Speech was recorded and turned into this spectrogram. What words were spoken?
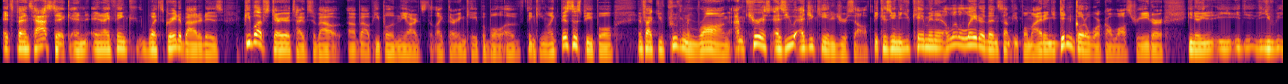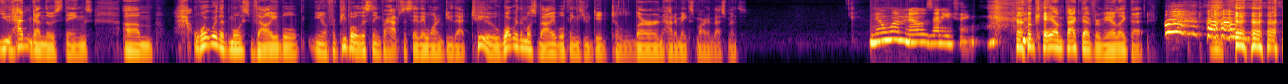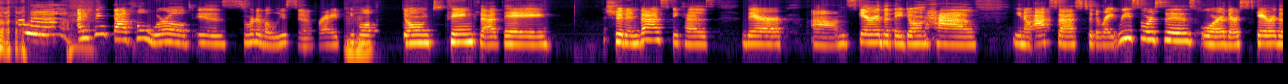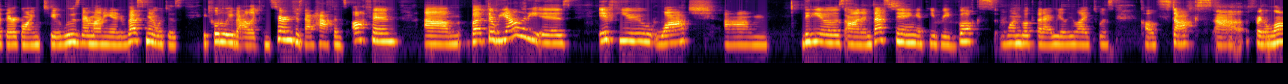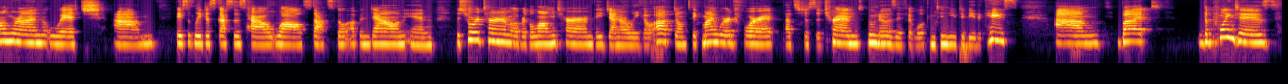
It's fantastic, and and I think what's great about it is people have stereotypes about about people in the arts that like they're incapable of thinking like business people. In fact, you've proven them wrong. I'm curious as you educated yourself because you know you came in a little later than some people might, and you didn't go to work on Wall Street or you know you you you, hadn't done those things. Um, how, what were the most valuable you know for people listening perhaps to say they want to do that too? What were the most valuable things you did to learn how to make smart investments? no one knows anything. okay, unpack that for me. I like that. I think that whole world is sort of elusive, right? Mm-hmm. People mm-hmm. don't think that they should invest because they're um, scared that they don't have you know access to the right resources or they're scared that they're going to lose their money in investment which is a totally valid concern because that happens often. Um, but the reality is, if you watch um, videos on investing, if you read books, one book that I really liked was called Stocks uh, for the Long Run, which um, basically discusses how while stocks go up and down in the short term, over the long term, they generally go up. Don't take my word for it. That's just a trend. Who knows if it will continue to be the case? Um, but the point is,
